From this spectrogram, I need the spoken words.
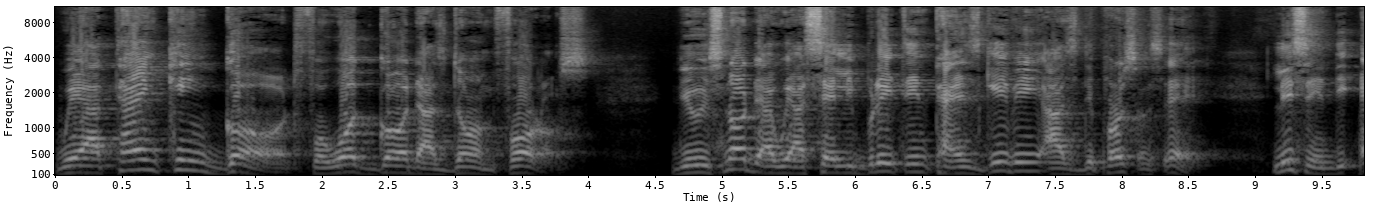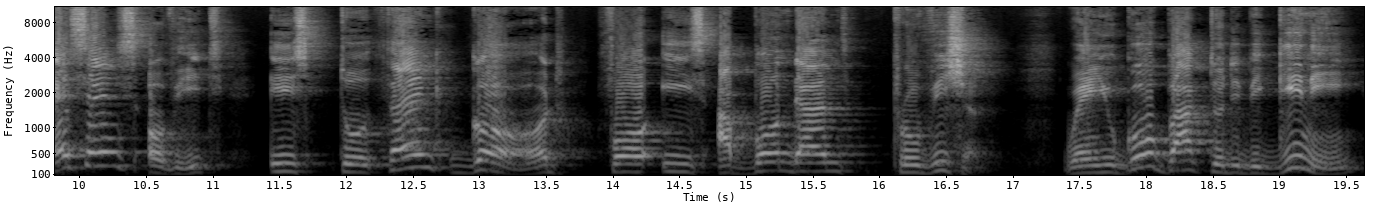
We are thanking God for what God has done for us. It's not that we are celebrating Thanksgiving, as the person said. Listen, the essence of it is to thank God for his abundant provision. When you go back to the beginning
